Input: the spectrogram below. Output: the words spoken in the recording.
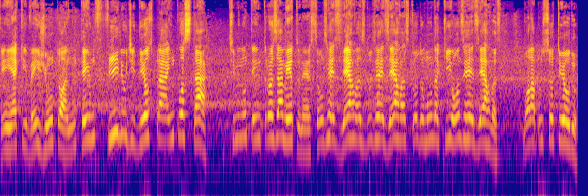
Quem é que vem junto, ó? Não tem um filho de Deus pra encostar. O time não tem entrosamento, né? São os reservas dos reservas. Todo mundo aqui, 11 reservas. Bola pro Soteudo.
